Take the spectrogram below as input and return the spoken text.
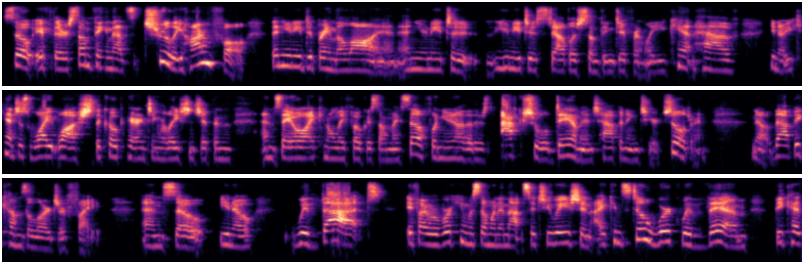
So if there's something that's truly harmful, then you need to bring the law in and you need to you need to establish something differently. You can't have, you know, you can't just whitewash the co-parenting relationship and and say, "Oh, I can only focus on myself" when you know that there's actual damage happening to your children. No, that becomes a larger fight. And so, you know, with that, if I were working with someone in that situation, I can still work with them because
